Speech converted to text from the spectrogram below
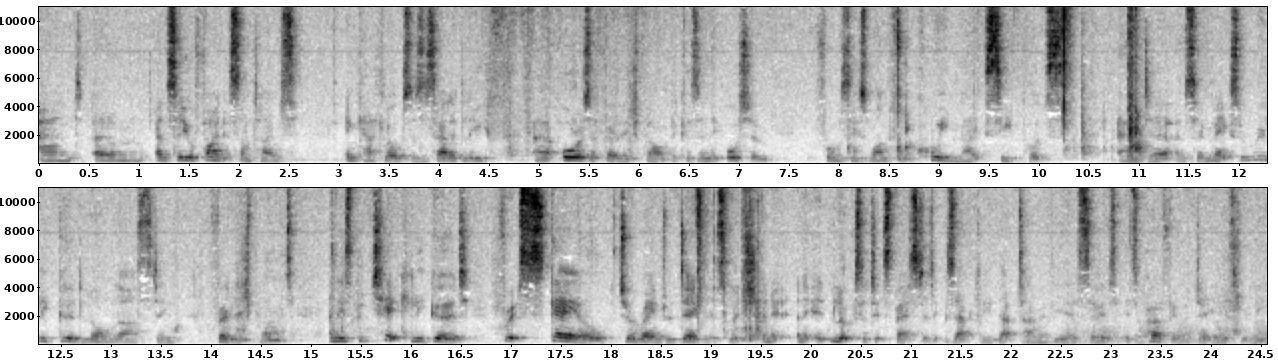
and, um, and so you'll find it sometimes in catalogues as a salad leaf uh, or as a foliage plant because in the autumn it forms these wonderful queen-like seed pods and, uh, and so makes a really good long-lasting foliage plant and is particularly good for its scale to arrange with dahlias, which and it, and it looks at its best at exactly that time of year, so it's, it's perfect with dahlias really.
